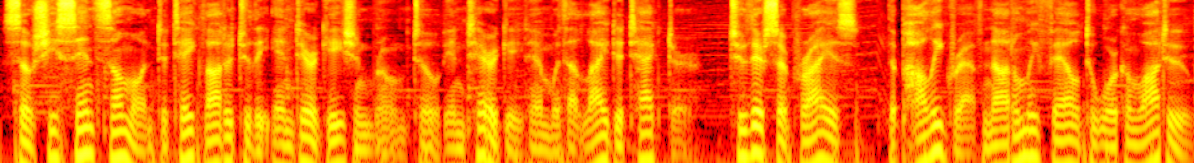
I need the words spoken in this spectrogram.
so she sent someone to take Latu to the interrogation room to interrogate him with a lie detector. To their surprise, the polygraph not only failed to work on Latu,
